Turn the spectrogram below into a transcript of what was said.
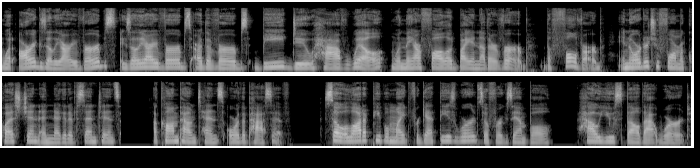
What are auxiliary verbs? Auxiliary verbs are the verbs be, do, have, will when they are followed by another verb, the full verb, in order to form a question, a negative sentence, a compound tense, or the passive. So a lot of people might forget these words. So, for example, how you spell that word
